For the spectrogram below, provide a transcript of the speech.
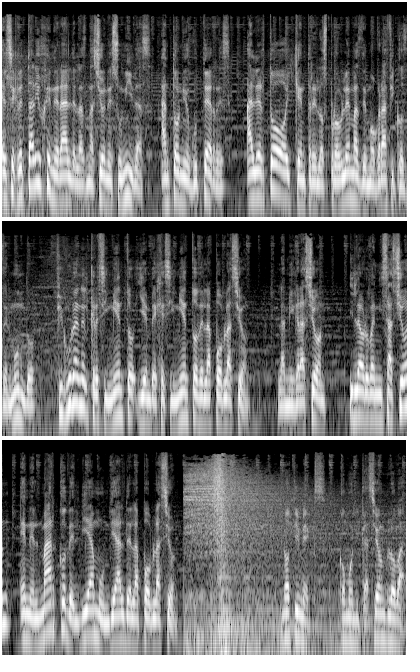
El secretario general de las Naciones Unidas, Antonio Guterres, alertó hoy que entre los problemas demográficos del mundo figuran el crecimiento y envejecimiento de la población, la migración y la urbanización en el marco del Día Mundial de la Población. Notimex, Comunicación Global.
